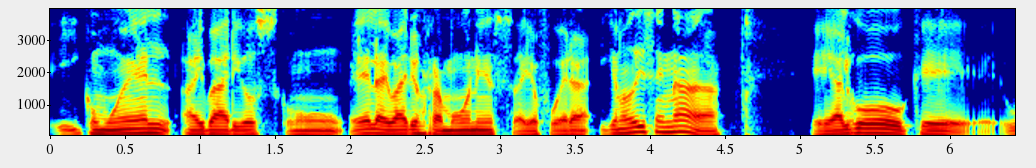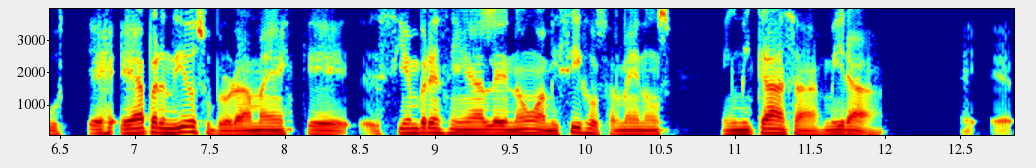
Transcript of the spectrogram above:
Y como él, hay varios, como él, hay varios Ramones ahí afuera y que no dicen nada. Eh, algo que he aprendido de su programa es que siempre enseñarle, ¿no? A mis hijos al menos, en mi casa, mira, eh,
